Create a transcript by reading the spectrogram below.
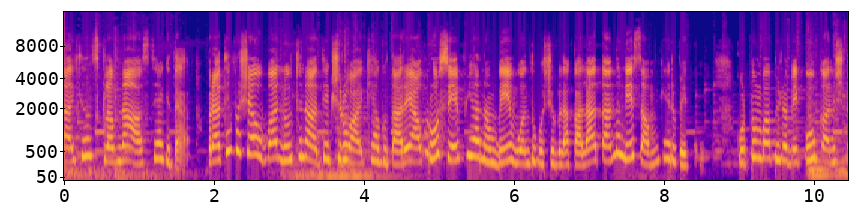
ಲಯನ್ಸ್ ಕ್ಲಬ್ನ ಆಸ್ತಿಯಾಗಿದೆ. ಪ್ರತಿ ವರ್ಷ ಒಬ್ಬ ನೂತನ ಅಧ್ಯಕ್ಷರು ಆಯ್ಕೆಯಾಗುತ್ತಾರೆ. ಅವರು ಸೇಫಿಯ ನಂಬಿ ಒಂದು ವರ್ಷಗಳ ಕಾಲ ತನ್ನಲ್ಲಿ ಸಮಯ ಇರಬೇಕು. ಕುಟುಂಬ ಬಿಡಬೇಕು. ಕನಿಷ್ಠ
